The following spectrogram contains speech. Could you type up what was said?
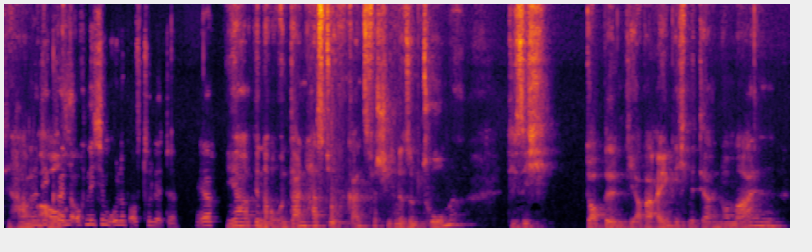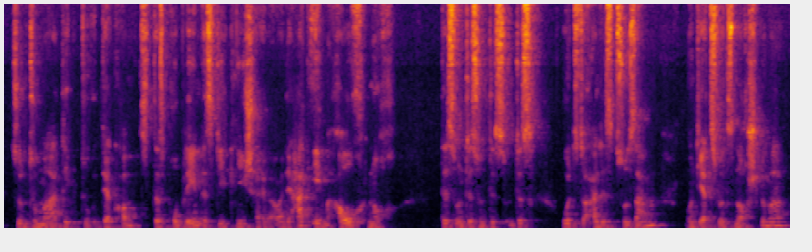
die haben die auch. Die können auch nicht im Urlaub auf Toilette. Ja. Ja, genau. Und dann hast du ganz verschiedene Symptome, die sich doppeln, die aber eigentlich mit der normalen Symptomatik, du, der kommt, das Problem ist die Kniescheibe, aber der hat eben auch noch das und das und das und das holst du alles zusammen und jetzt wird es noch schlimmer.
